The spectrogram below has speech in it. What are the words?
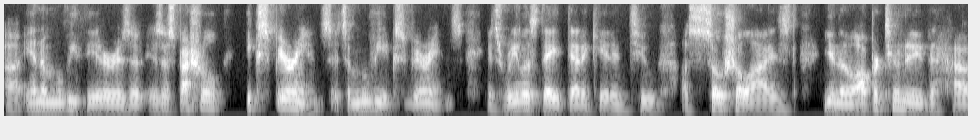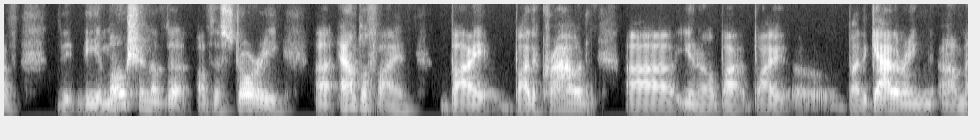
uh, in a movie theater is a is a special experience. It's a movie experience. It's real estate dedicated to a socialized you know opportunity to have the, the emotion of the of the story uh, amplified by by the crowd, uh, you know, by by uh, by the gathering, um,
